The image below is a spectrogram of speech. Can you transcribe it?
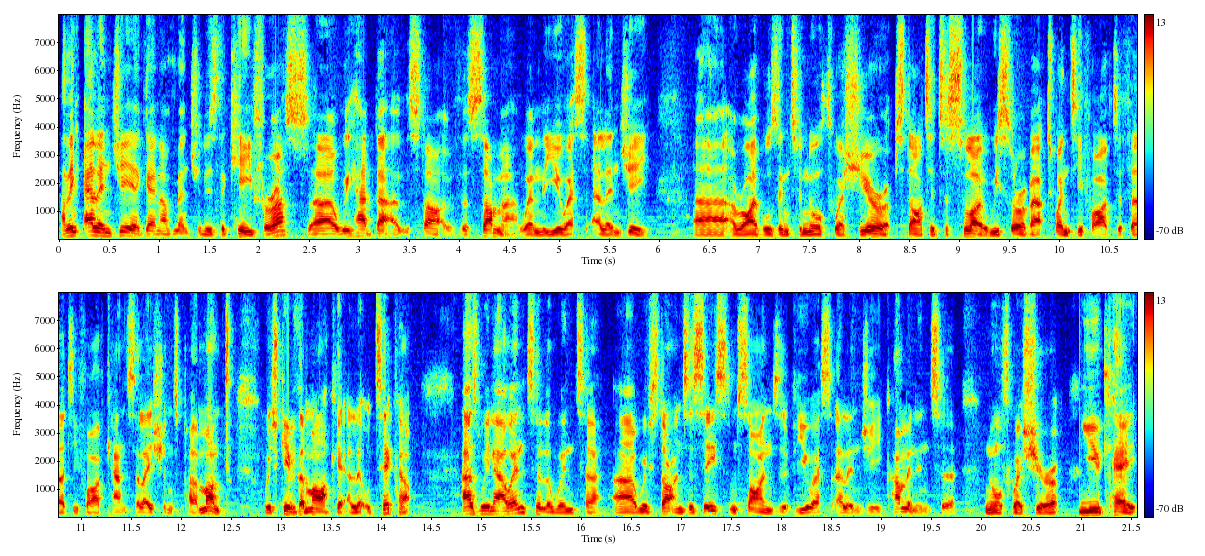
I think LNG, again, I've mentioned, is the key for us. Uh, we had that at the start of the summer when the US LNG uh, arrivals into Northwest Europe started to slow. We saw about 25 to 35 cancellations per month, which give the market a little tick up as we now enter the winter, uh, we're starting to see some signs of US LNG coming into Northwest Europe, UK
